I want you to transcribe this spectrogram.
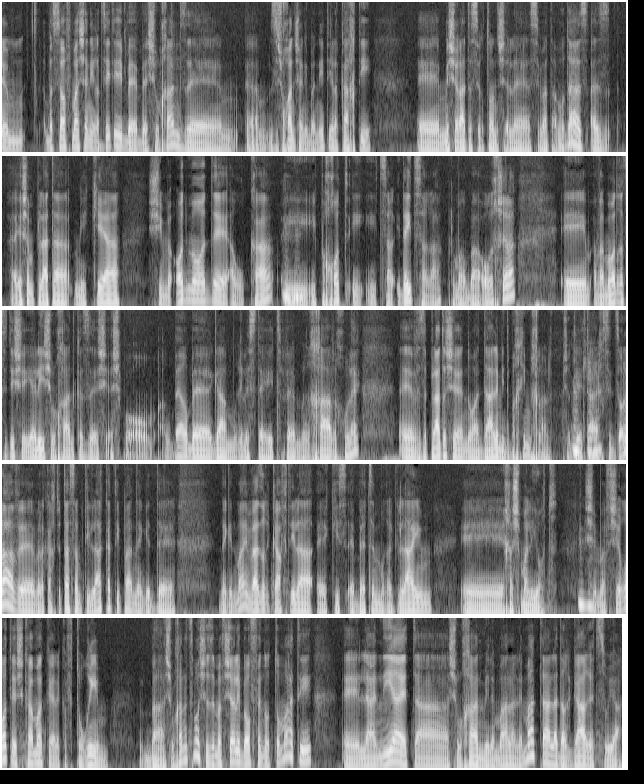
אמ, בסוף מה שאני רציתי בשולחן זה, אמ, זה שולחן שאני בניתי, לקחתי, אה, מי שראה את הסרטון של אה, סביבת העבודה, אז, אז uh, יש שם פלטה מאיקאה שהיא מאוד מאוד uh, ארוכה, מהמם. היא, היא פחות, היא, היא, צר, היא די צרה, כלומר באורך שלה. Um, אבל מאוד רציתי שיהיה לי שולחן כזה שיש בו הרבה הרבה גם real estate ומרחב וכולי. Uh, וזו פלטה שנועדה למטבחים בכלל. פשוט היא הייתה אוקיי. יחסית זולה, ו- ולקחתי אותה, שמתי לקה טיפה נגד, uh, נגד מים, ואז הרכבתי לה uh, כיס, uh, בעצם רגליים uh, חשמליות, מהמם. שמאפשרות, יש כמה כאלה כפתורים בשולחן עצמו, שזה מאפשר לי באופן אוטומטי uh, להניע את השולחן מלמעלה למטה לדרגה הרצויה.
